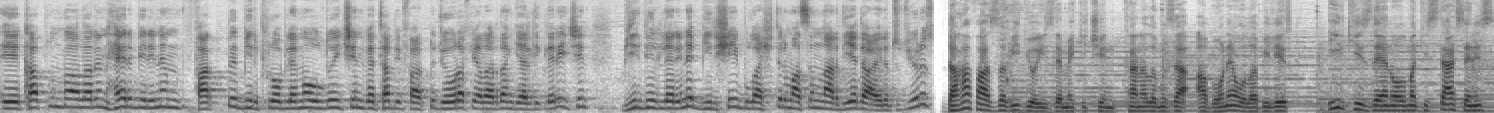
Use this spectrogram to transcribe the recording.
e, kaplumbağaların her birinin farklı bir problemi olduğu için ve tabii farklı coğrafyalardan geldikleri için birbirlerine bir şey bulaştırmasınlar diye de ayrı tutuyoruz. Daha fazla video izlemek için kanalımıza abone olabilir, ilk izleyen olmak isterseniz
